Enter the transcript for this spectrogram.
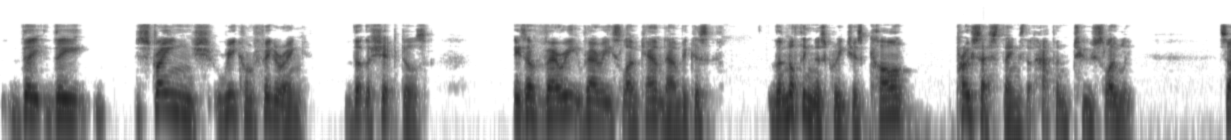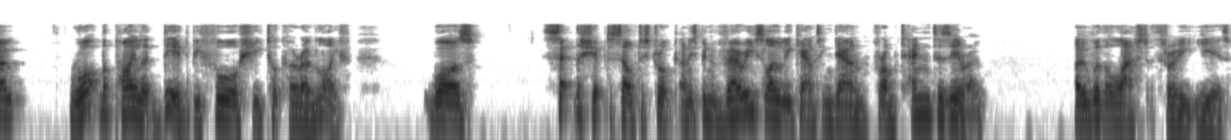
the the strange reconfiguring that the ship does is a very, very slow countdown because the nothingness creatures can't process things that happen too slowly. So, what the pilot did before she took her own life was set the ship to self destruct, and it's been very slowly counting down from 10 to 0 over the last three years.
